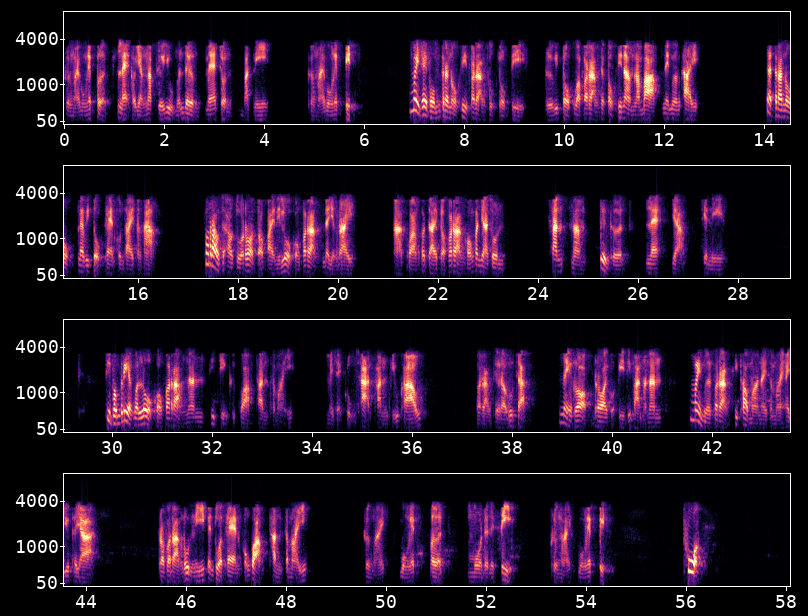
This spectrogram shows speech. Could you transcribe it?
เครื่องหมายวงเล็บเปิด และก็ยังนับถืออยู่เหมือนเดิม แม้จนบัดนี้ เครื่องหมายวงเล็บปิด ไม่ใช่ผมตระหนกที่ฝรั่งถูกโจมตี หรือวิตกว่าฝรั่งจะตกที่น้ำลำบากในเมืองไทย แต่ตระหนกและวิตกแทนคนไทยต่างหากเพราะเราจะเอาตัวรอดต่อไปในโลกของฝรั่งได้อย่างไรหากความเข้าใจต่อฝรั่งของปัญญาชน ชั้นนำตื้นเขิน และหยาบเช่นนี้ ที่ผมเรียกว่าโลกของฝรั่งนั้นที่จริงคือความทันสมัย ไม่ใช่กลุ่มชาติพันธุ์ผิวขาว ฝรั่งที่เรารู้จัก ในรอบร้อยกว่าปีที่ผ่านมานั้น ไม่เหมือนฝรั่งที่เข้ามาในสมัยอยุธยาเพราะฝรั่งรุ่นนี้เป็นตัวแทนของความทันสมัย เครื่องหมายวงเล็บเปิด modernity เครื่องหมายวงเล็บปิด พวก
